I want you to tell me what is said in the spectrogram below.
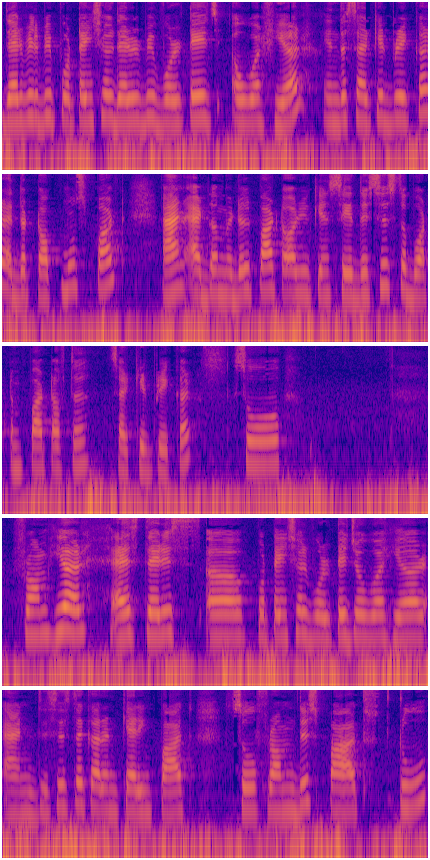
there will be potential there will be voltage over here in the circuit breaker at the topmost part and at the middle part or you can say this is the bottom part of the circuit breaker. So from here as there is a potential voltage over here and this is the current carrying path so from this path to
